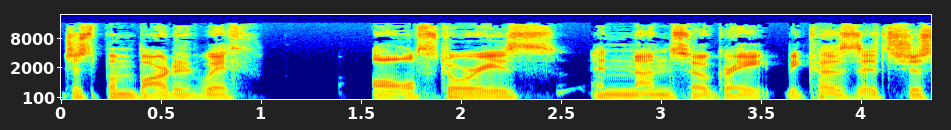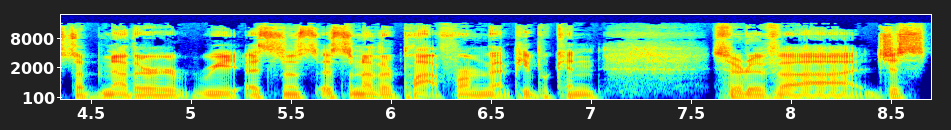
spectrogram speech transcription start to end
just bombarded with all stories and none so great because it's just another re- it's it's another platform that people can sort of uh, just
